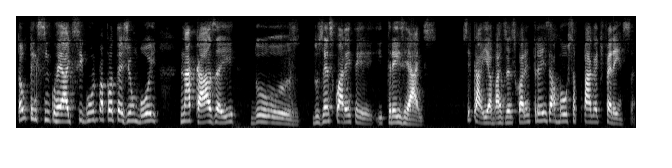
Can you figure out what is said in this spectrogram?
Então tem cinco reais de seguro para proteger um boi na casa aí dos 243 reais. Se cair abaixo de 243, a bolsa paga a diferença.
